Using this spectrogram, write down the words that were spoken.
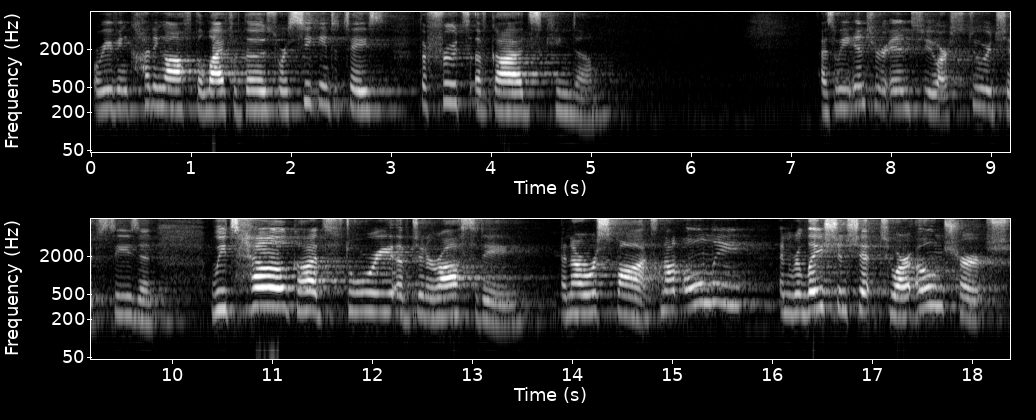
or even cutting off the life of those who are seeking to taste the fruits of God's kingdom? As we enter into our stewardship season, we tell God's story of generosity and our response, not only in relationship to our own church,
